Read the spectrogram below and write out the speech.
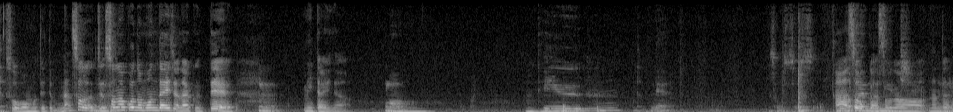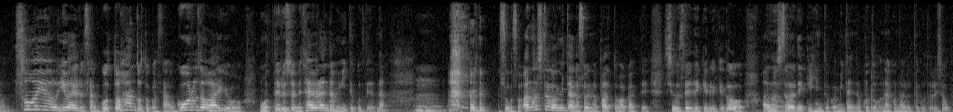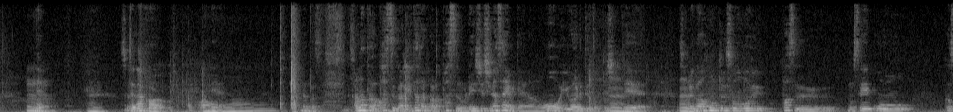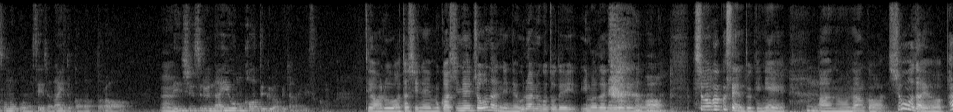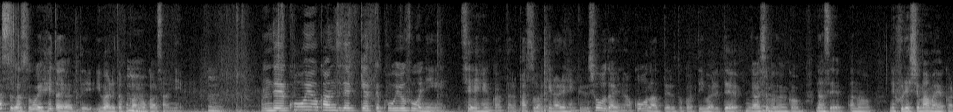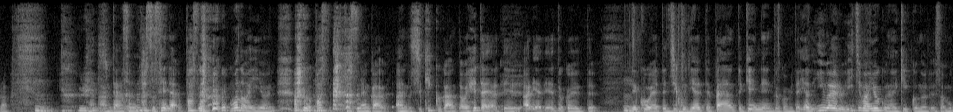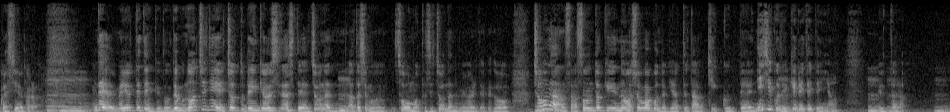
うん。そう思っててもな。そう、ん。その子の問題じゃなくてうん。みたいな、まうんっていうあね。そうそうそう。ああそうかそのなんだろう、そういういわゆるさゴッドハンドとかさゴールドアイを持ってる人に頼らんでもいいってことやな、うん、う んそうそう。あの人が見たらそういうのパッと分かって修正できるけどあの人はできひんとかみたいなこともなくなるってことでしょ、うん。ね。うん、それでなんか、ね。うんなんかあなたはパスが下手だからパスの練習しなさいみたいなのを言われてたとして、うん。それが本当にそういうパスの成功がその子のせいじゃないとかなったら、うん、練習する内容も変わってくるわけじゃないですか。ってある。私ね昔ね長男にね恨み事でいまだに言われるのは 小学生の時にうん。あのなんか正代はパスがすごい下手やって言われた他のお母さんに。うん。んでこういう感じでやってこういうふうにせえへんかったらパスは蹴られへんけど正代のはこうなってるとかって言われてで私もなんか、なんせあの、ね、フレッシュママやから。うん、なんかあんたそのパスせなパス ものはいいよあのパスパスなんかあのキックがあんたは下手やってあれやでとか言って。でこうやって軸でやってパーンって蹴んねんとかみたい。ないやいわゆる一番良くないキックのでさ昔やから。うん。で言っててんけどでも後にちょっと勉強しだして長男、うん。私もそう思ったし長男にも言われたけど長男さその時の小学校の時やってたキックって二軸で蹴れててんやん、うん。言ったら。うん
